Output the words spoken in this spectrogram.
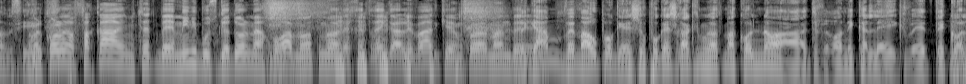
אמיתי. אבל כל הפקה נמצאת במיניבוס גדול מאחוריו, לא נותנים לו ללכת רגע לבד, כי הם כל הזמן ב... וגם, ומה הוא פוגש? הוא פוגש רק דמויות מהקולנוע, את ורוניקה לייק ואת כל...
